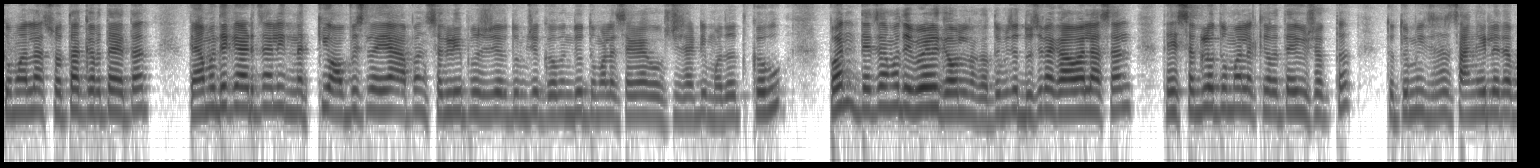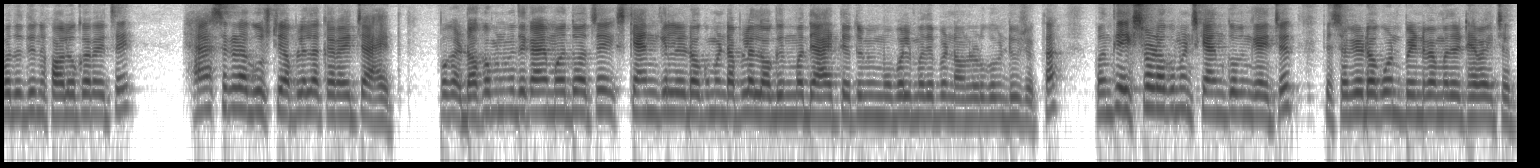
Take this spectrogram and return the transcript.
तुम्हाला स्वतः करता येतात. त्यामध्ये काय अडचण आली नक्की ऑफिसला या. आपण सगळी प्रोसिजर तुमची करून देऊ. तुम्हाला सगळ्या गोष्टीसाठी मदत करू. पण त्याच्यामध्ये वेळ घालू नका. तुम्ही जर दुसऱ्या गावाला असाल तर हे सगळं तुम्हाला करता येऊ शकतं. तर तुम्ही जसं सांगितलं त्या पद्धतीने फॉलो करायचं आहे ह्या सगळ्या गोष्टी आपल्याला करायच्या आहेत. बघा डॉक्युमेंटमध्ये काय महत्वाचं आहे? स्कॅन केलेले डॉक्युमेंट आपल्या लॉग इनमध्ये आहे ते तुम्ही मोबाईलमध्ये पण डाउनलोड करून ठेवू शकता. पण ते एक्स्ट्रा डॉक्युमेंट स्कॅन करून घ्यायचे आहेत. ते सगळे डॉक्युमेंट पेनड्राईव्हमध्ये ठेवायचे आहेत.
